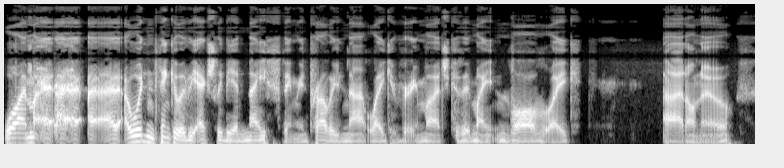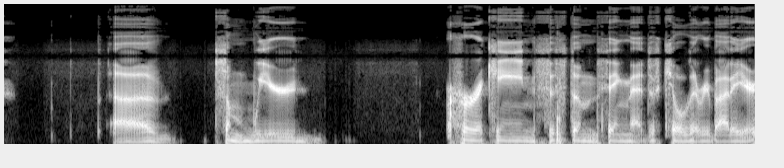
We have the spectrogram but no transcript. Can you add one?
Well, I'm, I, I, I, I wouldn't think it would be actually be a nice thing. We'd probably not like it very much because it might involve like, I don't know, uh, some weird hurricane system thing that just kills everybody, or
